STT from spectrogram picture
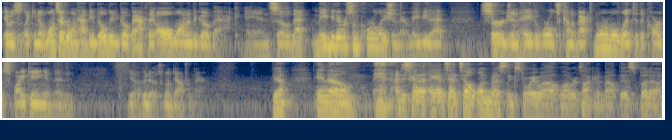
it was like, you know, once everyone had the ability to go back, they all wanted to go back. And so that maybe there was some correlation there. Maybe that surge in, hey, the world's kind of back to normal led to the card spiking. And then, you know, who knows, went down from there. Yeah. And, um, man, I just gotta, I to tell one wrestling story while, while we're talking about this, but, uh,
